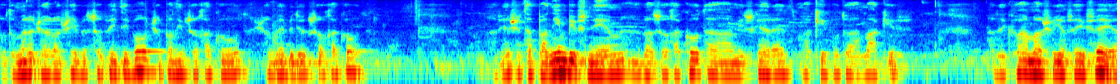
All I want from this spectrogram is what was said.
זאת אומרת שהראשי בסופי תיבות של פנים שוחקות שווה בדיוק שוחקות. אז יש את הפנים בפנים והשוחקות המסגרת, מקיף אותו המקיף. זה כבר משהו יפהפה,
